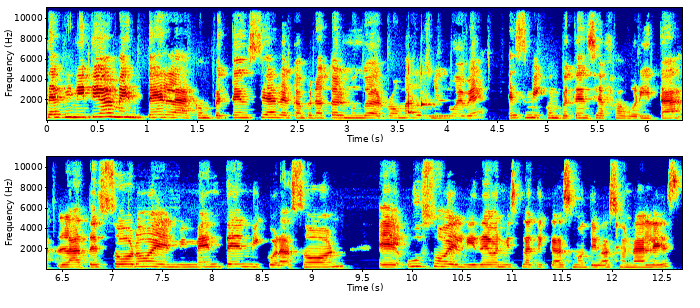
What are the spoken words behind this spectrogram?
Definitivamente la competencia del Campeonato del Mundo de Roma 2009 es mi competencia favorita. La atesoro en mi mente, en mi corazón. Eh, uso el video en mis pláticas motivacionales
